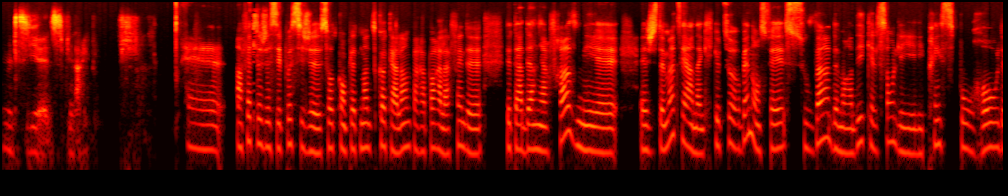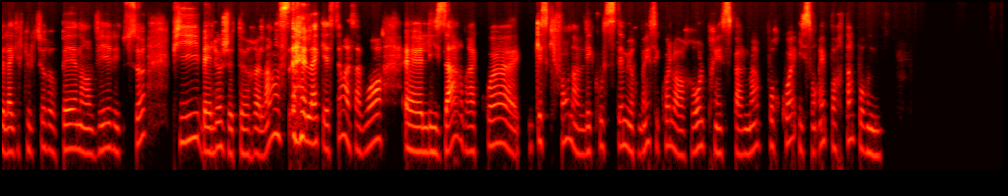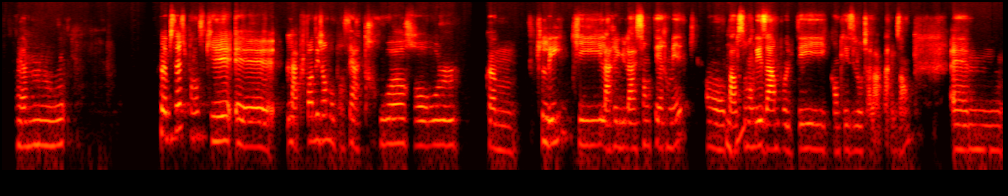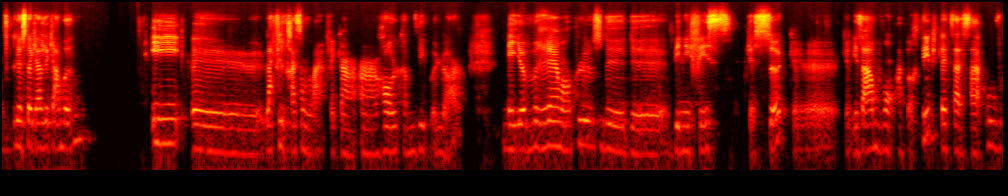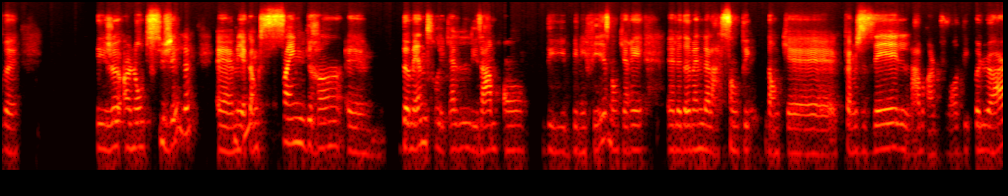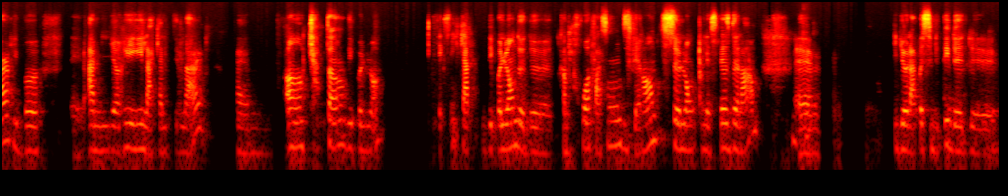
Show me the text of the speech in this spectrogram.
multidisciplinarité. Euh, en fait, là, je ne sais pas si je saute complètement du coq à l'âne par rapport à la fin de, ta dernière phrase, mais euh, justement, en agriculture urbaine, on se fait souvent demander quels sont les, principaux rôles de l'agriculture urbaine en ville et tout ça. Puis, ben là, je te relance la question à savoir euh, les arbres, à quoi, qu'est-ce qu'ils font dans l'écosystème urbain? C'est quoi leur rôle principalement? Pourquoi ils sont importants pour nous? Comme ça, je pense que euh, la plupart des gens vont penser à trois rôles comme clés, qui est la régulation thermique. On parle mhm. souvent des armes pour lutter contre les îlots de chaleur, par exemple. Euh, le stockage de carbone et euh, la filtration de l'air, fait qu'un un rôle comme dépollueur. Mais il y a vraiment plus de, bénéfices que ça, que, que, les arbres vont apporter. Puis peut-être ça, ça ouvre déjà un autre sujet, là. Euh, mais il y a mm-hmm. comme cinq grands euh, domaines sur lesquels les arbres ont des bénéfices. Donc, il y aurait euh, le domaine de la santé. Donc, comme je disais, l'arbre a un pouvoir dépollueur. Il va améliorer la qualité de l'air en captant des polluants. Il capte des polluants de, comme trois façons différentes selon l'espèce de l'arbre. il y a la possibilité de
